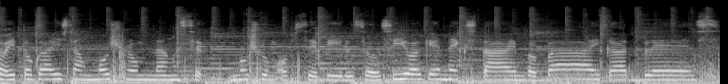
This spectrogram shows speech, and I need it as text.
So ito guys ang mushroom ng mushroom of Seville. So see you again next time. Bye-bye. God bless.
